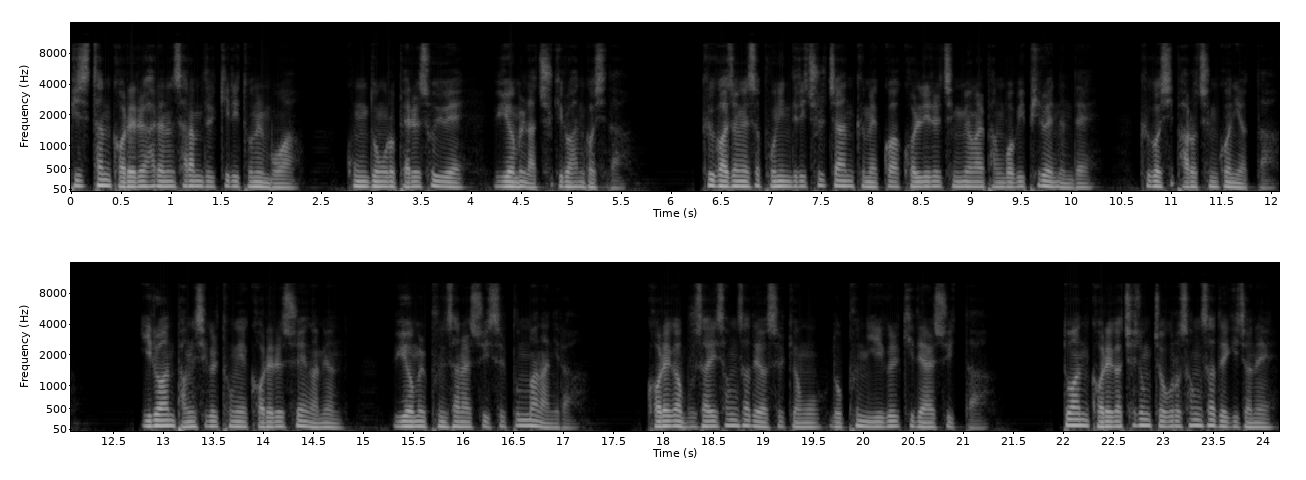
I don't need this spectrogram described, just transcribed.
비슷한 거래를 하려는 사람들끼리 돈을 모아 공동으로 배를 소유해 위험을 낮추기로 한 것이다. 그 과정에서 본인들이 출자한 금액과 권리를 증명할 방법이 필요했는데 그것이 바로 증권이었다. 이러한 방식을 통해 거래를 수행하면 위험을 분산할 수 있을 뿐만 아니라 거래가 무사히 성사되었을 경우 높은 이익을 기대할 수 있다. 또한 거래가 최종적으로 성사되기 전에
